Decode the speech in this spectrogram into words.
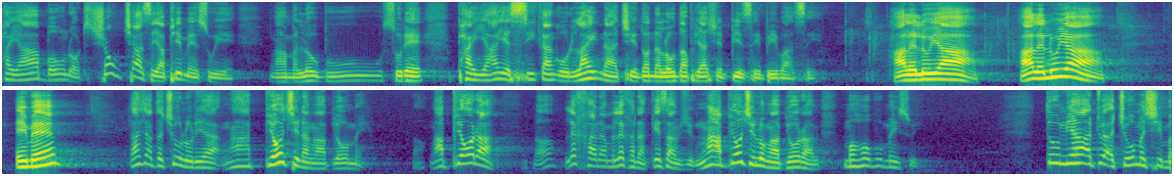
ဖခင်ဘုံတော်ရှုတ်ချစရာဖြစ်မယ်ဆိုရင်ငါမလုပ်ဘူးဆိုတဲ့ဖခင်ရဲ့စီကံကိုလိုက်နာခြင်းသောနှလုံးသားဖခင်ရှင်ပြင်ဆင်ပေးပါစေဟာလေလုယာဟာလေလုယာအာမင်ဒါကြောင့်တချို့လူတွေကငါပြောချင်တာငါပြောမယ်နော်ငါပြောတာနော်လက်ခံတာမလက်ခံတာကိစ္စမရှိဘူးငါပြောချင်လို့ငါပြောတာမဟုတ်ဘူးမိတ်ဆွေ သူများအတွက်အကျိုးမရှိမ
